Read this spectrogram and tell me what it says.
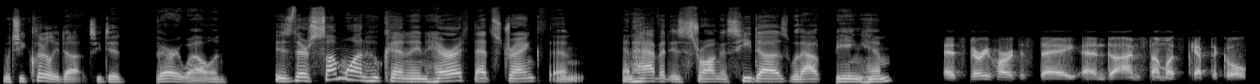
which he clearly does, he did very well. And is there someone who can inherit that strength and and have it as strong as he does without being him? It's very hard to say, and uh, I'm somewhat skeptical.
